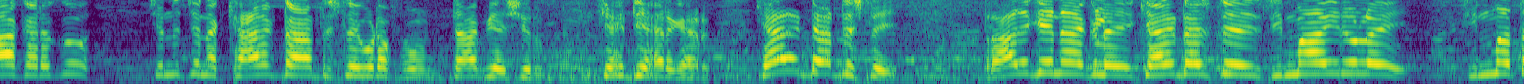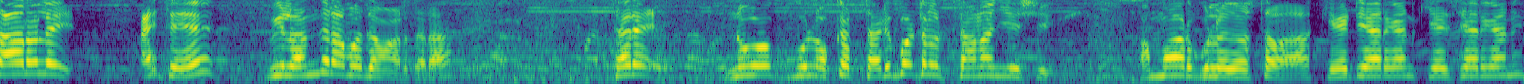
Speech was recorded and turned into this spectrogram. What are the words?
ఆఖరకు చిన్న చిన్న క్యారెక్టర్ ఆర్టిస్టులు కూడా ఫోన్ ట్యాప్ చేసారు కేటీఆర్ గారు. క్యారెక్టర్ ఆర్టిస్టులు. రాజకీయ నాయకులు క్యారెక్టర్ ఆర్టిస్టులు సినిమా హీరోలే సినిమా తారలే. అయితే వీళ్ళందరూ అబద్ధం ఆడతారా? సరే నువ్వు ఒక తడిబట్టలు స్నానం చేసి అమ్మవారి గుళ్ళ చూస్తావా? కేటీఆర్ కానీ కేసీఆర్ కానీ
